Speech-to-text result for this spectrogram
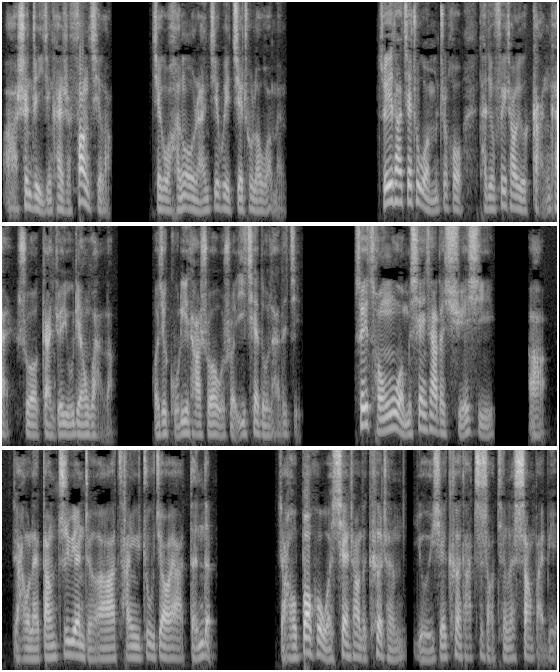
啊，甚至已经开始放弃了。结果很偶然机会接触了我们，所以他接触我们之后，他就非常有感慨，说感觉有点晚了。我就鼓励他说：“我说一切都来得及。”所以从我们线下的学习啊，然后来当志愿者啊，参与助教呀等等。然后包括我线上的课程，有一些课他至少听了上百遍，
